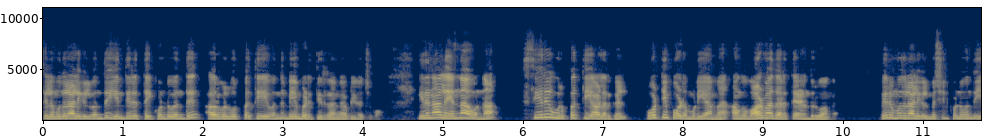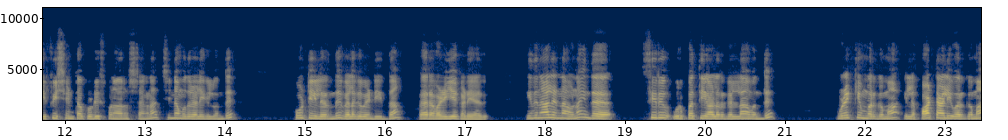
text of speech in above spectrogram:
சில முதலாளிகள் வந்து எந்திரத்தை கொண்டு வந்து அவர்கள் உற்பத்தியை வந்து மேம்படுத்திடுறாங்க அப்படின்னு வச்சுப்போம். இதனால என்ன ஆகும்னா சிறு உற்பத்தியாளர்கள் போட்டி போட முடியாம அவங்க வாழ்வாதாரத்தை இழந்துருவாங்க. பெரு முதலாளிகள் மிஷின் கொண்டு வந்து எஃபிஷியண்டா ப்ரொடியூஸ் பண்ண ஆரம்பிச்சிட்டாங்கன்னா சின்ன முதலாளிகள் வந்து போட்டியிலிருந்து விலக வேண்டியதுதான். வேற வழியே கிடையாது. இதனால என்ன ஆகுனா இந்த சிறு உற்பத்தியாளர்கள்லாம் வந்து உழைக்கும் வர்க்கமா இல்ல பாட்டாளி வர்க்கமா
